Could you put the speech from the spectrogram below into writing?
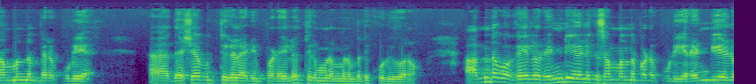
சம்பந்தம் பெறக்கூடிய தசாபுக்திகள் அடிப்படையில் திருமணம் என்பது கூடி வரும். அந்த வகையில் ரெண்டு ஏழுக்கு சம்மந்தப்படக்கூடிய ரெண்டு ஏழு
